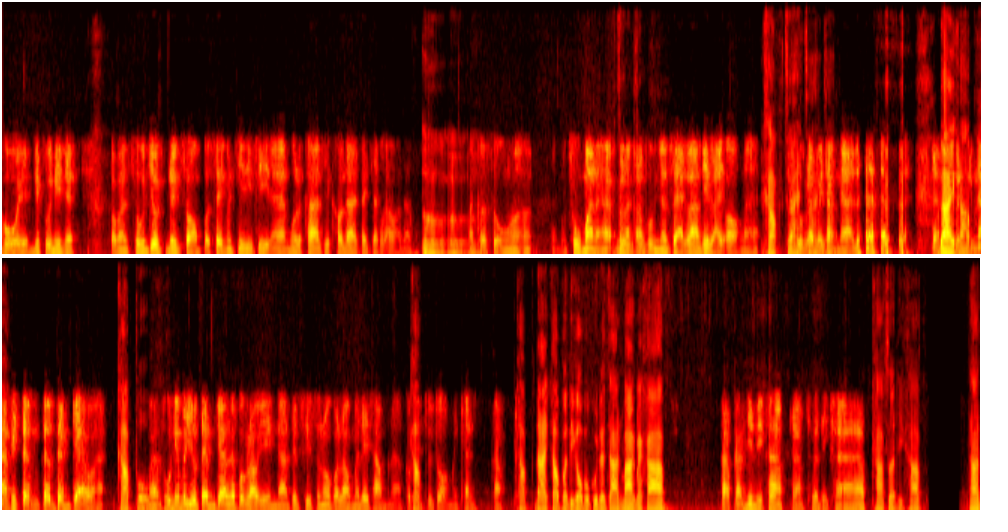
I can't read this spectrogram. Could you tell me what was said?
โอ้ยนี่พวกนี้เนี่ยประมาณ 0.12เปอร์เซ็นต์ของ GDP นะฮะมูลค่าที่เขาได้ไปจากเรานะเออเออเอมันอก็สูงมาก สูงมากนะฮะสูเวงลาการสูงพูดเงินแสนล้านที่ไหลออกนะฮะครับใช่พวกใช่เราไม่ทำงานเลยแต่ได้มันครับเป็นน้ำที่เต็มเต็มเต็มแก้วอะฮะครับผมมันพวกนี้มาอยู่เต็มแก้วแล้วพวกเราเองงานเป็นซีซันอลก็เราไม่ได้ทำนะก็ครัเป็นบจุดอ่อนเหมือนกันครับ ครับได้ครับวันนี้ขอบพระคุณอาจารย์มากนะครับ ครับครับยินดีครับครับ สวัสดีครับ ครับสวัสดีครับ ท่าน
